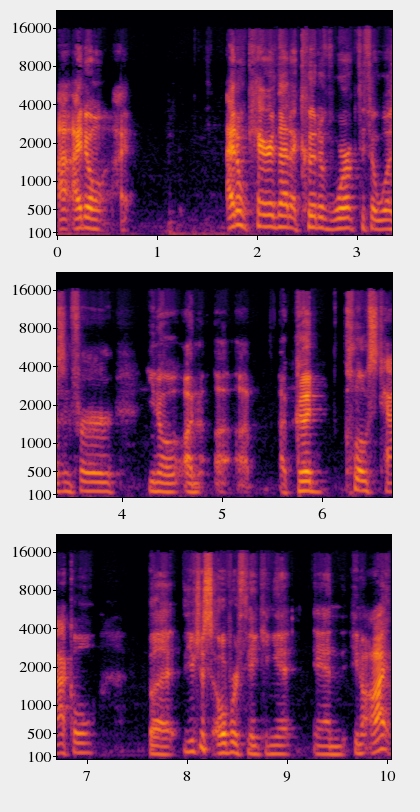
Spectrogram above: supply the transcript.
I, I don't I, I don't care that it could have worked if it wasn't for you know an, a, a, good close tackle but you're just overthinking it. And you know, I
